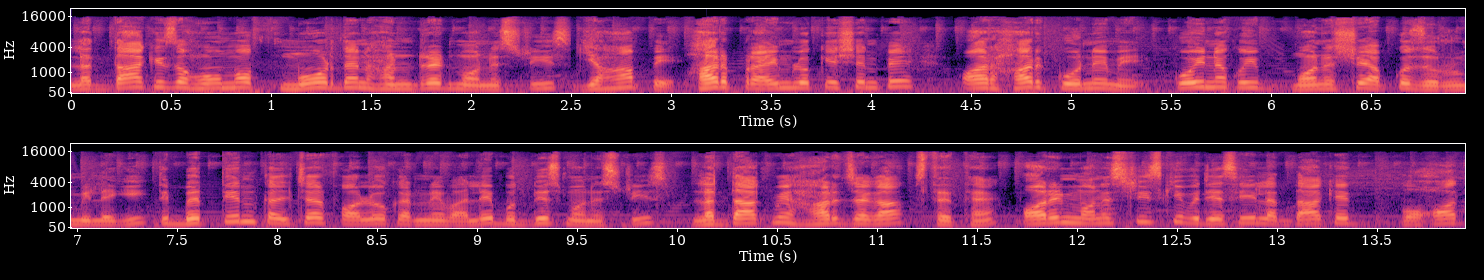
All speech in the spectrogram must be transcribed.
Ladakh is a home of more than hundred monasteries यहाँ पे हर प्राइम लोकेशन पे और हर कोने में कोई ना कोई मोनेस्ट्री आपको ज़रूर मिलेगी। तिब्बतियन कल्चर फॉलो करने वाले बुद्धिस्ट मोनेस्ट्रीज लद्दाख में हर जगह स्थित है। और इन मोनेस्ट्रीज की वजह से ही लद्दाख एक बहुत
